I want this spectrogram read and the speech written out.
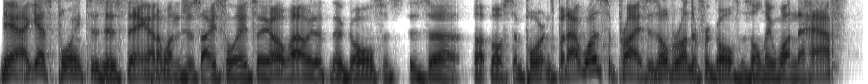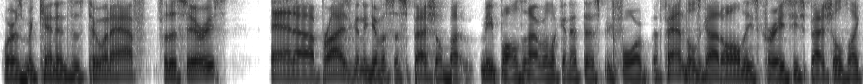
Yeah, I guess points is his thing. I don't want to just isolate, say, oh wow, the goals is, is uh, utmost importance. But I was surprised his over under for goals is only one and a half, whereas MacKinnon's is two and a half for the series. And uh, Bry's going to give us a special, but Meatballs and I were looking at this before. But FanDuel's got all these crazy specials like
